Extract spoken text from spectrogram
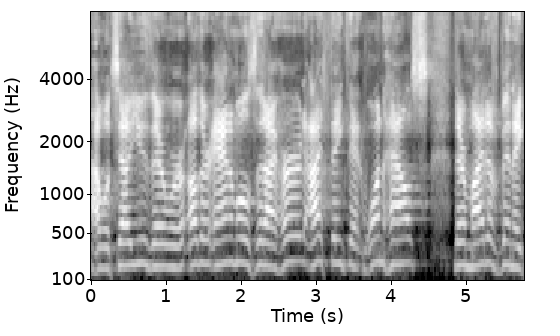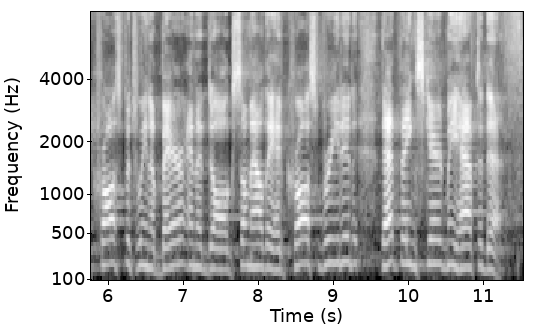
I will tell you, there were other animals that I heard. I think that one house, there might have been a cross between a bear and a dog. Somehow they had crossbreeded. That thing scared me half to death.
